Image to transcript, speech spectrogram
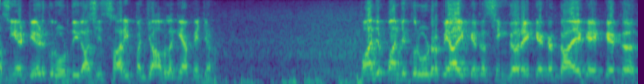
ਅਸੀਂ ਇਹ 1.5 ਕਰੋੜ ਦੀ ਰਾਸ਼ੀ ਸਾਰੀ ਪੰਜਾਬ ਲੱਗਿਆ ਭੇਜਣ। 5-5 ਕਰੋੜ ਰੁਪਇਆ ਇੱਕ ਇੱਕ ਸਿੰਗਰ ਇੱਕ ਇੱਕ ਗਾਇਕ ਇੱਕ ਇੱਕ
